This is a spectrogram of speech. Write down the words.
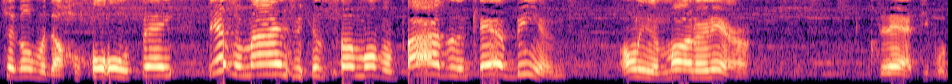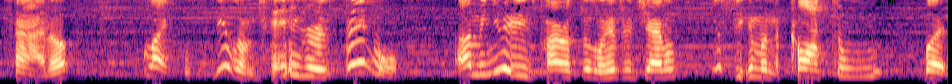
took over the whole thing. This reminds me of some of of Pirates of the Caribbean, only in the modern era. Today, had people tied up. Like, these are some dangerous people. I mean, you hear these pirate stories on History Channel. You see them in the cartoons. But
